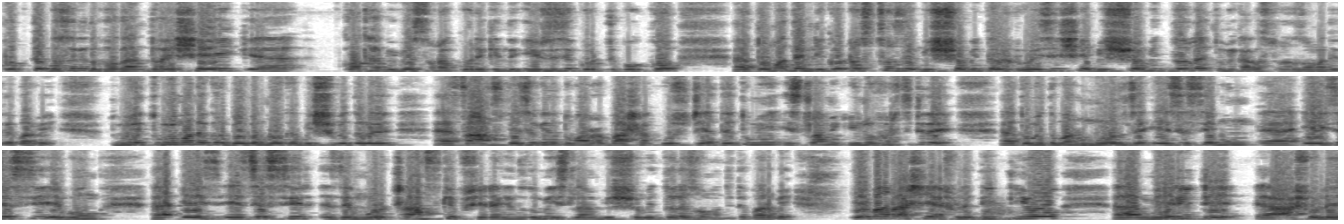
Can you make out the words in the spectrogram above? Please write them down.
প্রত্যেক বছর কিন্তু ভোগান্তি হয়। সেই কথা বিবেচনা করে কিন্তু ইউজিসি কর্তৃপক্ষ তোমাদের নিকটস্থ যে বিশ্ববিদ্যালয় রয়েছে, সেই বিশ্ববিদ্যালয়ে তুমি কাগজপত্র জমা দিতে পারবে। তুমি তুমি মনে করো বেগম রোকেয়া বিশ্ববিদ্যালয়ে চান্স পেয়েছ কিন্তু তোমার বাসা কুষ্টিয়াতে তুমি ইসলামিক ইউনিভার্সিটিতে তুমি তোমার মূল যে এসএসসি এবং এইচএসসি এবং এইচএসসির যে মূল ট্রান্সক্রিপ্ট সেটা কিন্তু তুমি ইসলামিক বিশ্ববিদ্যালয়ে জমা দিতে পারবে। এবার আসি আসলে দ্বিতীয় মেরিটে আসলে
